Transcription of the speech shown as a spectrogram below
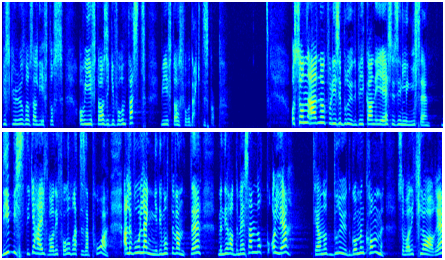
Vi skulle jo tross alt gifte oss. Og vi gifta oss ikke for en fest, vi gifta oss for et ekteskap. Og Sånn er det nok for disse brudepikene i Jesus' sin lignelse. De visste ikke helt hva de forberedte seg på, eller hvor lenge de måtte vente, men de hadde med seg nok olje til han at brudgommen kom, så var de klare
